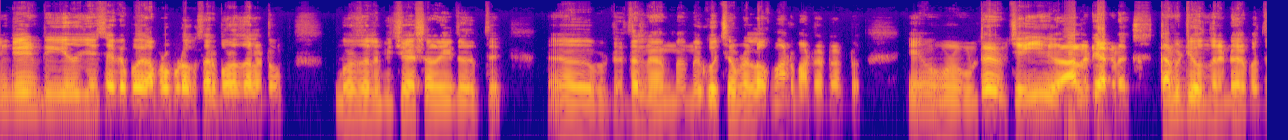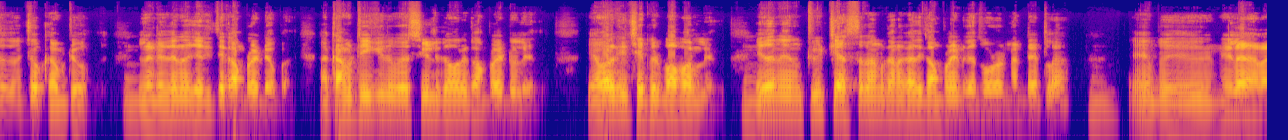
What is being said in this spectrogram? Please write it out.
ఇంకేంటి? ఏదో చేసేటప్పుడు పోయి అప్పుడప్పుడు ఒకసారి బురదలటం బురదలు పిచ్చి వేషాలు ఇద్దరు న- మెలకు వచ్చినప్పుడల్లా ఒక మాట మాట్లాడటం. ఏం ఉంటే చెయ్యి ఆల్రెడీ అక్కడ కమిటీ ఉంది రెండు వేల పద్దెనిమిది నుంచి ఒక కమిటీ ఉంది. ఇలాంటి ఏదైనా జరిగితే కంప్లైంట్ ఇవ్వాలి ఆ కమిటీకి సీల్డ్ కవర్ కంప్లైంట్ లేదు. ఎవరికి చెప్పిన పాపం లేదు. ఏదో నేను ట్వీట్ చేస్తున్నాను కనుక అది కంప్లైంట్గా చూడండి అంటే ఎట్లా? నీలా అలా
